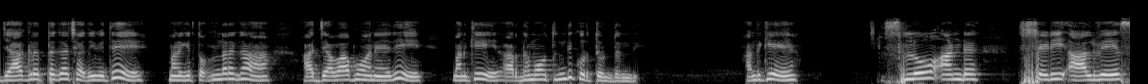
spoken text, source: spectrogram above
జాగ్రత్తగా చదివితే మనకి తొందరగా ఆ జవాబు అనేది మనకి అర్థమవుతుంది గుర్తుంటుంది. అందుకే slow and study always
